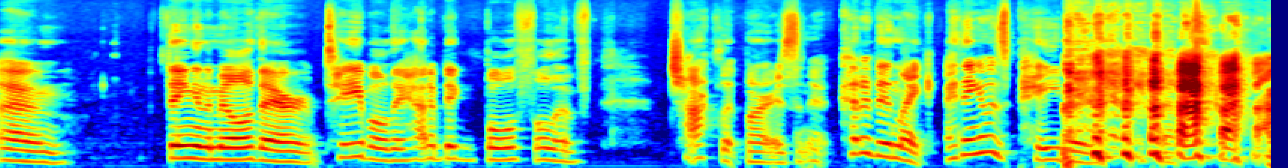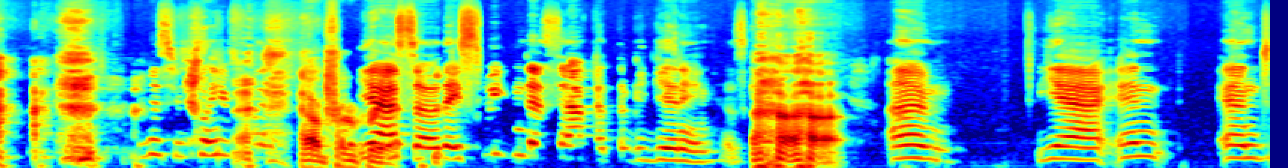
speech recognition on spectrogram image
um, thing in the middle of their table. They had a big bowl full of chocolate bars, and it could have been like, I think it was payday. it was really funny. How appropriate. Yeah, so they sweetened us up at the beginning. It was kind of funny. Um, yeah, and and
